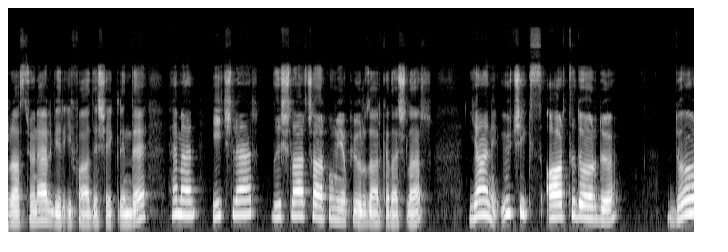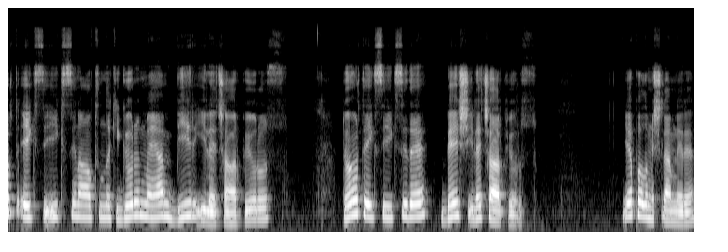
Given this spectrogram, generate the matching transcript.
rasyonel bir ifade şeklinde hemen içler dışlar çarpımı yapıyoruz arkadaşlar. Yani 3x artı 4'ü 4 eksi x'in altındaki görünmeyen 1 ile çarpıyoruz. 4 eksi x'i de 5 ile çarpıyoruz. Yapalım işlemleri.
